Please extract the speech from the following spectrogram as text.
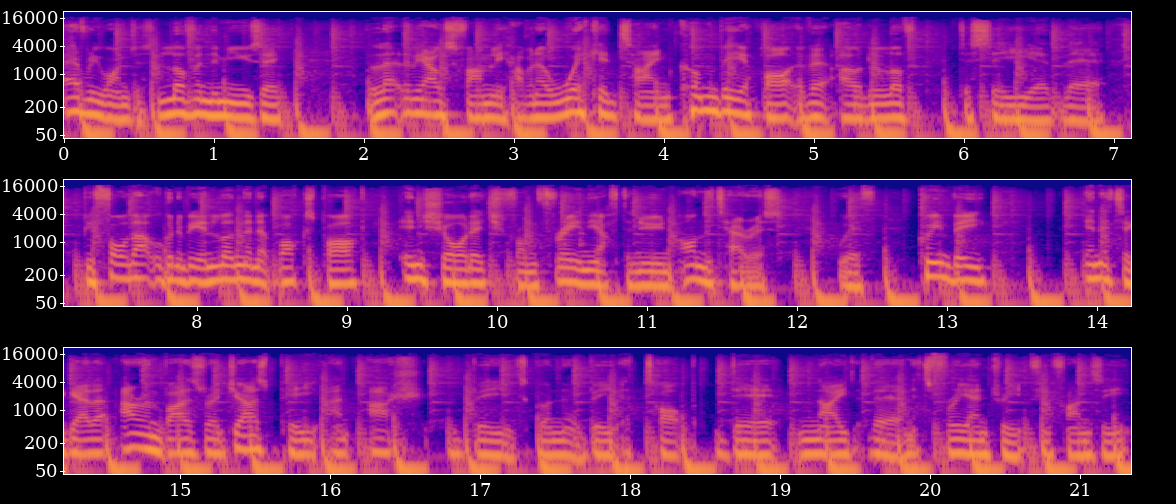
Everyone just loving the music. Let the House family having a wicked time. Come be a part of it. I would love to see you there. Before that, we're going to be in London at Boxpark in Shoreditch from 3 in the afternoon on the terrace with Queen B, In It Together, Aaron Basra, Jazz P, and Ash B. It's going to be a top day night there, and it's free entry if you fancy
